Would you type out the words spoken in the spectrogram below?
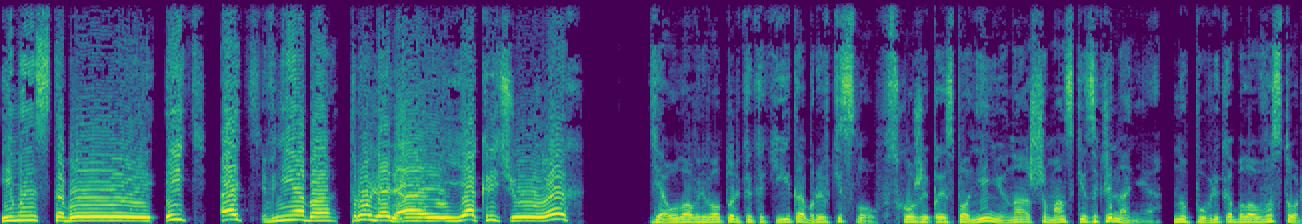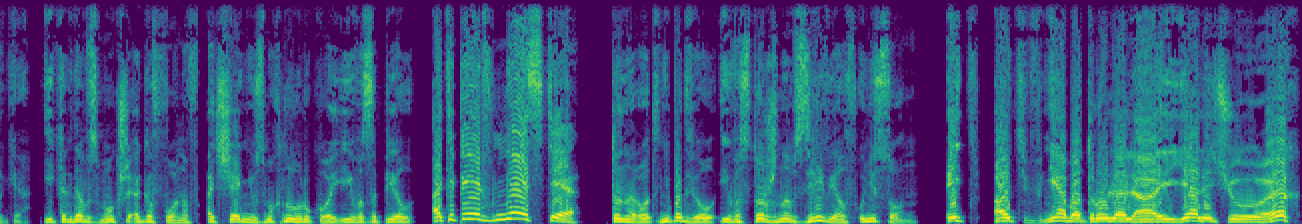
«И мы с тобой, ить-ать в небо, тру-ля-ля, я кричу, эх, я улавливал только какие-то обрывки слов, схожие по исполнению на шаманские заклинания, но публика была в восторге. И когда взмокший Агафонов отчаянно взмахнул рукой и возопил «А теперь вместе!», то народ не подвел и восторженно взревел в унисон. «Эть, ать, в небо, тру-ля-ля, я лечу, эх!»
